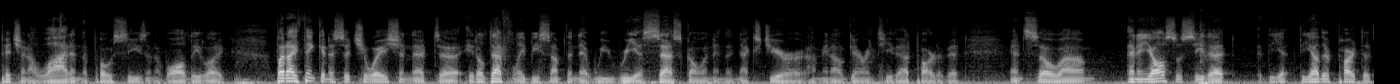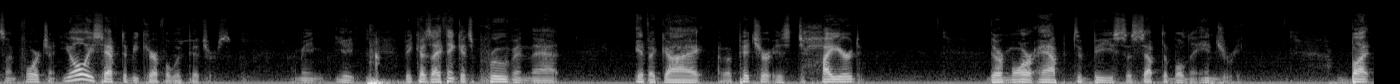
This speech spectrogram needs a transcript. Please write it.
pitching a lot in the postseason Eovaldi like. But I think in a situation that uh, it'll definitely be something that we reassess going in the next year. I mean, I'll guarantee that part of it. And so, um, and you also see that the the other part that's unfortunate. You always have to be careful with pitchers. I mean, you, because I think it's proven that if a guy, if a pitcher is tired, they're more apt to be susceptible to injury. But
